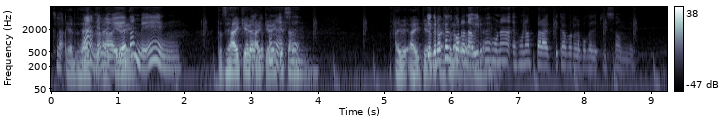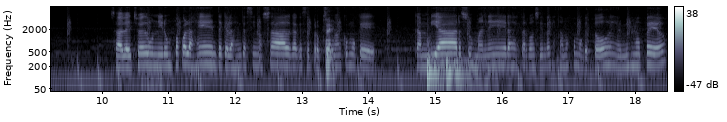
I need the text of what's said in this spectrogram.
Claro. Y entonces hay que- la que vida también. Entonces hay que, hay hay que ver qué ponerse. tan... hay- hay que ver Yo creo que el coronavirus es una, es una práctica para el apocalipsis zombie. O sea, el hecho de unir un poco a la gente, que la gente así no salga, que se propongan como que cambiar sus maneras, estar conscientes que estamos como que todos en el mismo peo.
